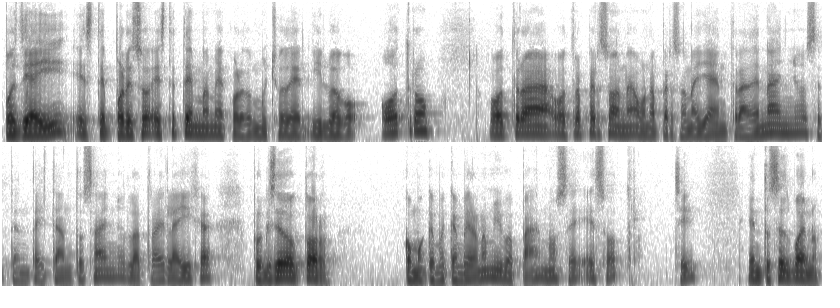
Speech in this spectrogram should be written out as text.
pues de ahí, este, por eso este tema me acuerdo mucho de él. Y luego otro, otra, otra persona, una persona ya entrada en años, setenta y tantos años, la trae la hija, porque dice, doctor, como que me cambiaron a mi papá, no sé, es otro. ¿sí? Entonces, bueno,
